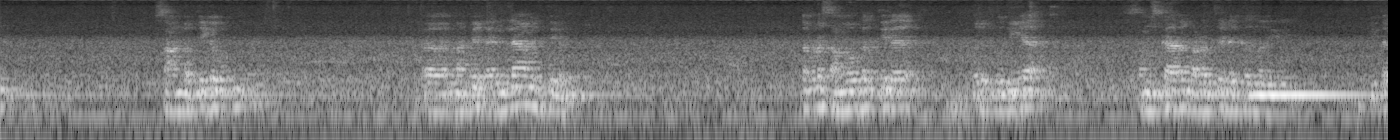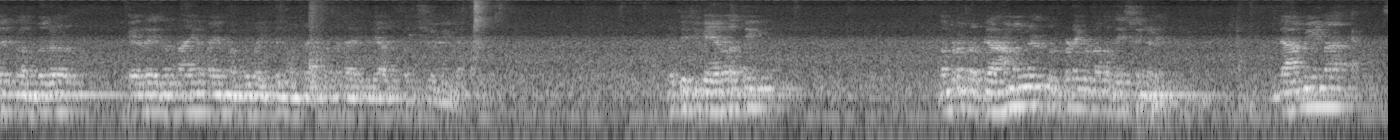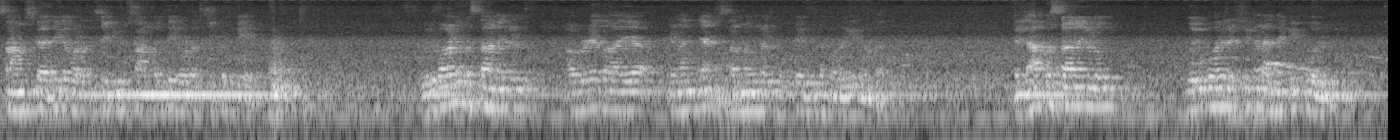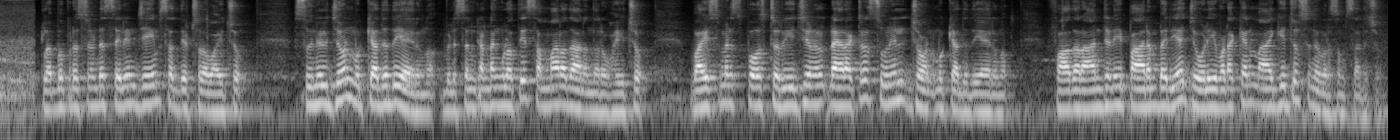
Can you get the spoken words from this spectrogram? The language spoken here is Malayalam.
സാമ്പത്തികവും മറ്റ് എല്ലാ വിധത്തിലും നമ്മുടെ സമൂഹത്തിൽ ഒരു പുതിയ സംസ്കാരം വളർത്തിയെടുക്കുന്നതിൽ ഇത്തരം ക്ലബ്ബുകൾ ഏറെ നിർണായകമായ പങ്ക് വഹിക്കുന്നുണ്ട് എന്നുള്ള കാര്യത്തിൽ യാതൊരു സംശയവുമില്ല. പ്രത്യേകിച്ച് കേരളത്തിൽ നമ്മുടെ ഗ്രാമങ്ങൾ ഉൾപ്പെടെയുള്ള പ്രദേശങ്ങളിൽ ഗ്രാമീണ സാംസ്കാരിക വളർച്ചയ്ക്കും സാമ്പത്തിക വളർച്ചയ്ക്കൊക്കെ ഒരുപാട് പ്രസ്ഥാനങ്ങൾ അവരുടേതായ ഇണഞ്ഞ ശ്രമങ്ങൾ ഒക്കെ ഇവിടെ പുറകിലുണ്ട്. എല്ലാ പ്രസ്ഥാനങ്ങളും ഒരുപോലെ ലക്ഷ്യങ്ങൾ അല്ലെങ്കിൽ പോലും ക്ലബ്ബ് പ്രസിഡന്റ് സെലിൻ ജെയിംസ് അധ്യക്ഷത വഹിച്ചു. സുനിൽ ജോൺ മുഖ്യാതിഥിയായിരുന്നു. വിൽസൺ കണ്ടംകുളത്തി സമ്മാനദാനം നിർവഹിച്ചു. Y's Men's post regional director Sunil John മുഖ്യാതിഥിയായിരുന്നു. Father Antony പാരമ്പര്യ ജോളി വടക്കൻ മാഗി ജോസ് എന്നിവർ സംസാരിച്ചു.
